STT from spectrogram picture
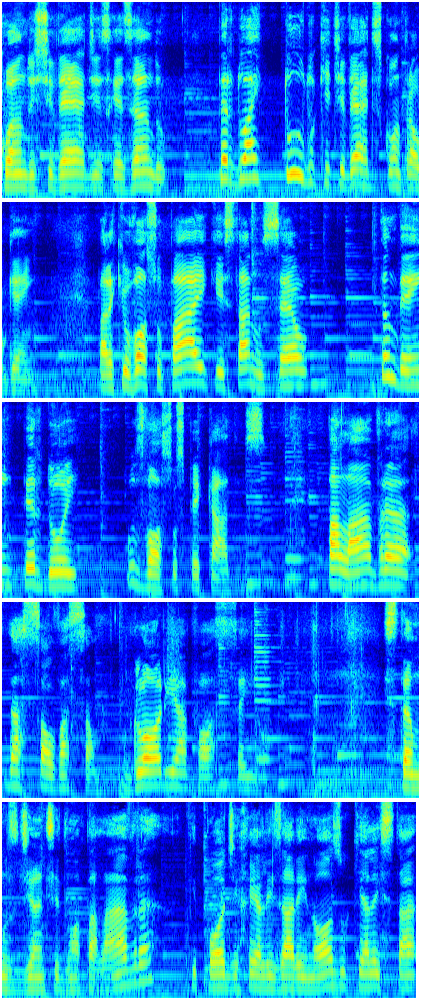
Quando estiverdes rezando, perdoai tudo que tiverdes contra alguém, para que o vosso Pai que está no céu também perdoe os vossos pecados palavra da salvação. Glória a vós, Senhor. Estamos diante de uma palavra que pode realizar em nós o que ela está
